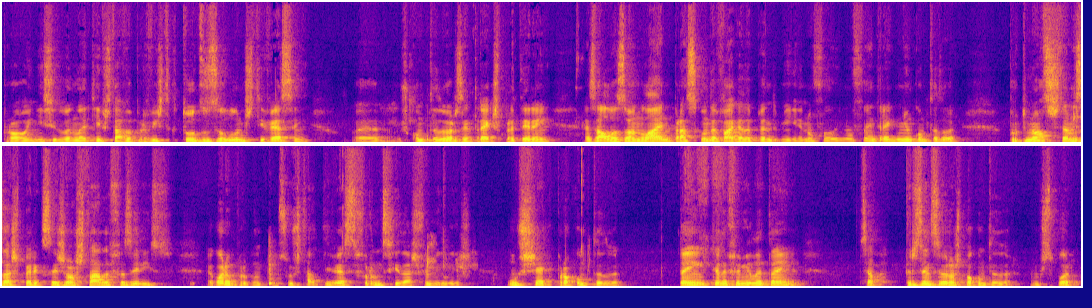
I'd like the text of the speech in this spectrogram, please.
Para o início do ano letivo estava previsto que todos os alunos tivessem uh, os computadores entregues para terem as aulas online para a segunda vaga da pandemia. Não foi, não foi entregue nenhum computador. Porque nós estamos à espera que seja o Estado a fazer isso. Agora eu pergunto se o Estado tivesse fornecido às famílias um cheque para o computador, tem, cada família tem, sei lá, 300 euros para o computador, vamos supor,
